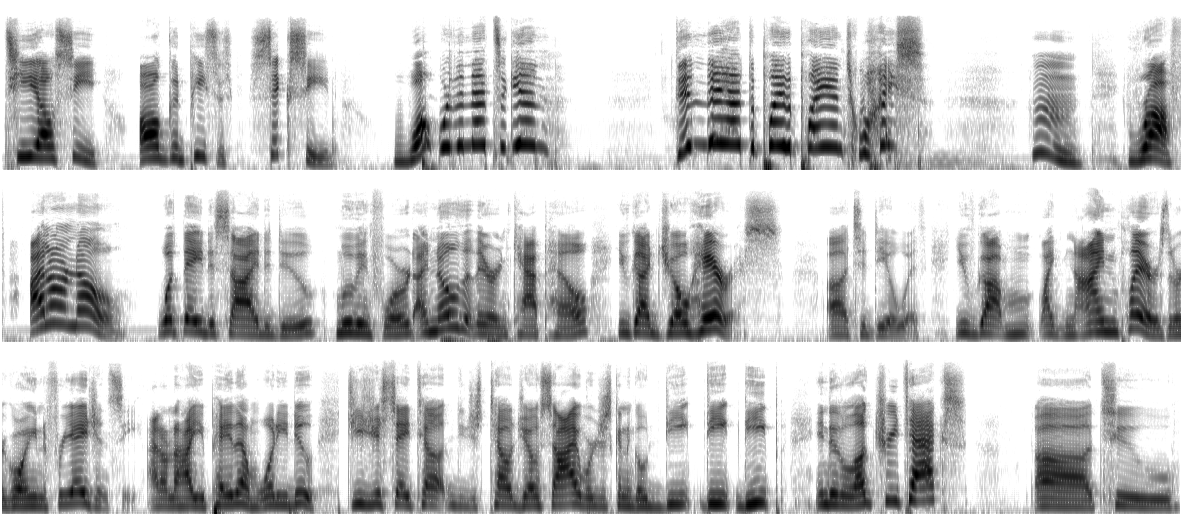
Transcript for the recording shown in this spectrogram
TLC, all good pieces. Six seed. What were the Nets again? Didn't they have to play the play in twice? Hmm, rough. I don't know what they decide to do moving forward. I know that they're in cap hell. You've got Joe Harris uh, to deal with. You've got like nine players that are going into free agency. I don't know how you pay them. What do you do? Do you just say tell? Do you just tell Joe Tsai we're just going to go deep, deep, deep into the luxury tax uh, to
